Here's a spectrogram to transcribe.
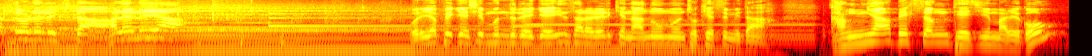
박수를 내립시다. 할렐루야. 우리 옆에 계신 분들에게 인사를 이렇게 나누면 좋겠습니다. 강야 백성 되지 말고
